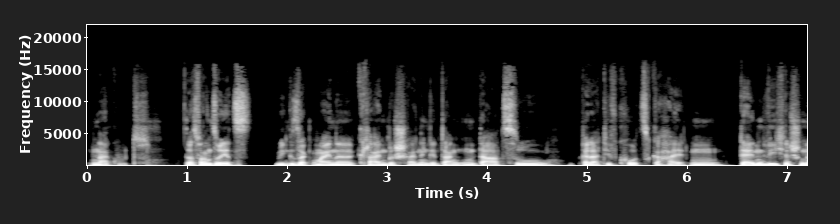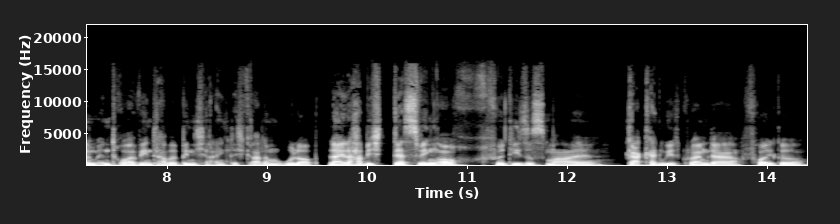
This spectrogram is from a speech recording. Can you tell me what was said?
Na gut. Das waren so jetzt, wie gesagt, meine kleinen bescheidenen Gedanken dazu. Relativ kurz gehalten. Denn, wie ich ja schon im Intro erwähnt habe, bin ich ja eigentlich gerade im Urlaub. Leider habe ich deswegen auch für dieses Mal gar kein Weird Crime der Folge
